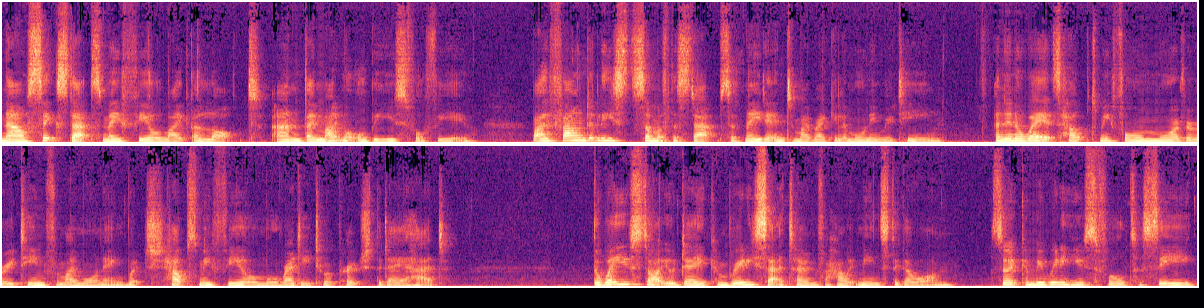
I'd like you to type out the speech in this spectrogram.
Now, six steps may feel like a lot, and they might not all be useful for you, but I've found at least some of the steps have made it into my regular morning routine. And in a way, it's helped me form more of a routine for my morning, which helps me feel more ready to approach the day ahead. The way you start your day can really set a tone for how it means to go on, so it can be really useful to see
